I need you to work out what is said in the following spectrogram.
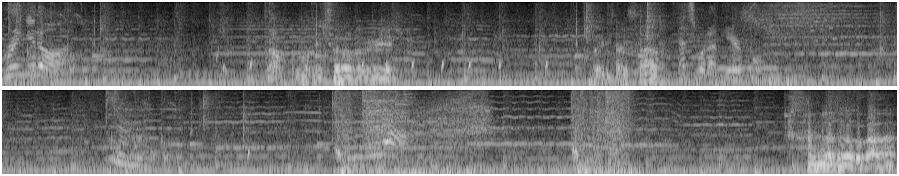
Bring it on. No, hemos dicho revivir. Revitalizar. That's what I'm here for. La tengo tocada, ¿eh?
